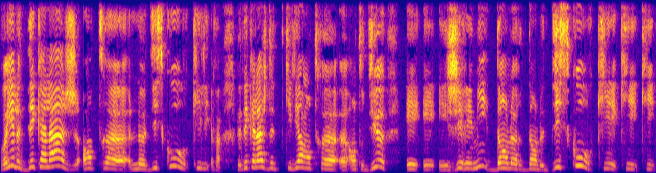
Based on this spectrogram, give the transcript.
Voyez le décalage entre euh, le discours qu'il, enfin, le décalage qu'il y a entre euh, entre Dieu et, et, Jérémie dans leur dans le discours qui est qui qui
